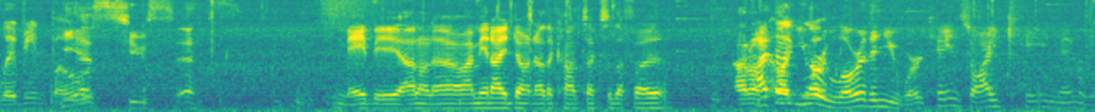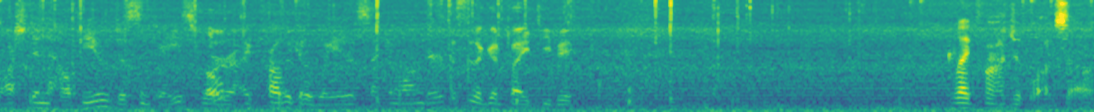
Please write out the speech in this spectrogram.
living both? He has two sets. Maybe, I don't know. I mean, I don't know the context of the fight. I don't I thought like, you no- were lower than you were, Kane, so I came in, rushed in to help you, just in case, where Oh. I probably could have waited a second longer. This is a good fight, TP. like 400 blocks out.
